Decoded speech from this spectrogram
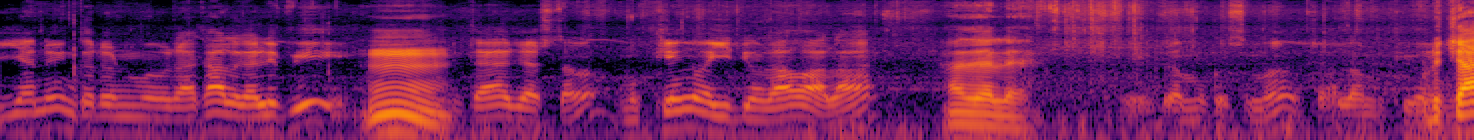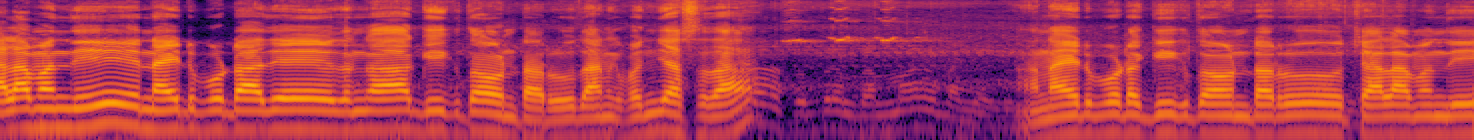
ఇవన్నీ ఇంకా రెండు మూడు రకాలు కలిపి తయారు చేస్తాం. ముఖ్యంగా ఇది కావాలా అదేలే. కుసుమ చాలా ముఖ్యం ఇప్పుడు చాలామంది నైట్ పూట అదే విధంగా గీకుతూ ఉంటారు. దానికి పని చేస్తుందా? నైట్ పూట గీకుతూ ఉంటారు చాలామంది.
